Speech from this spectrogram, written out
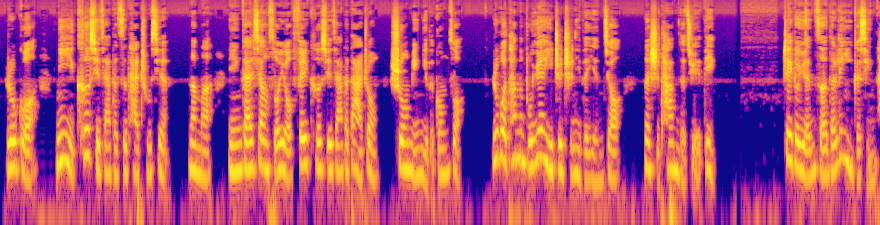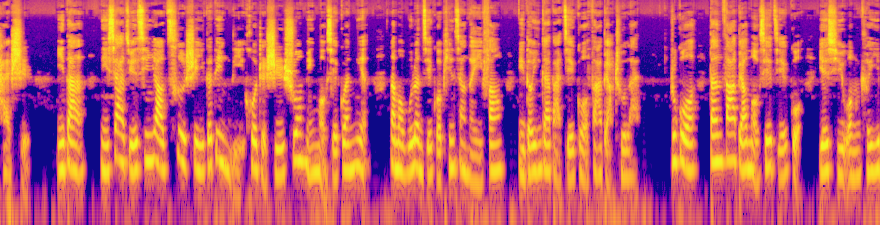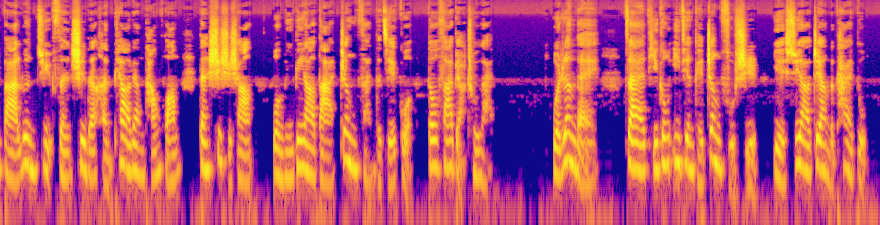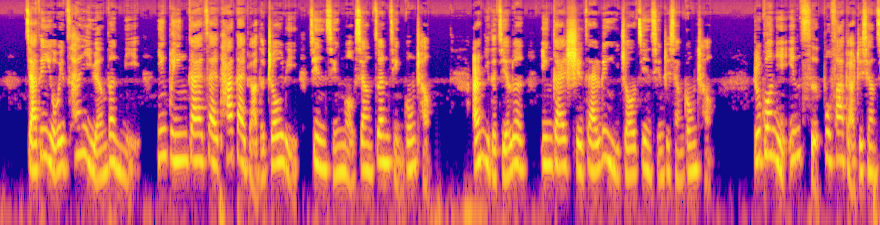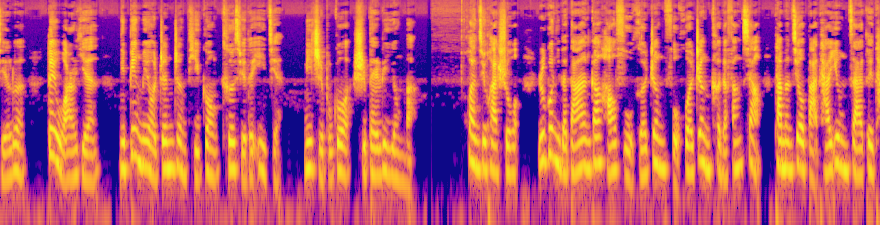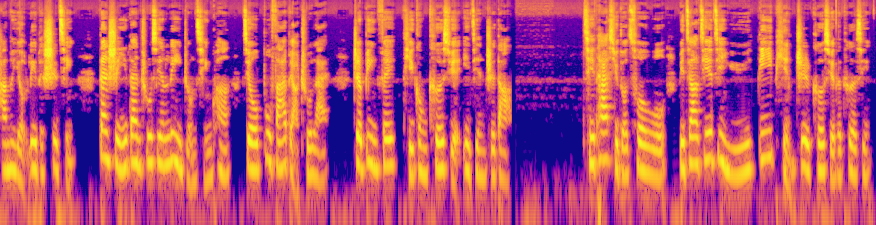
如果你以科学家的姿态出现，那么你应该向所有非科学家的大众说明你的工作。如果他们不愿意支持你的研究，那是他们的决定。这个原则的另一个形态是，一旦。你下决心要测试一个定理，或者是说明某些观念，那么无论结果偏向哪一方，你都应该把结果发表出来。如果单发表某些结果，也许我们可以把论据粉饰得很漂亮堂皇，但事实上，我们一定要把正反的结果都发表出来。我认为，在提供意见给政府时，也需要这样的态度。假定有位参议员问你。应不应该在他代表的州里进行某项钻井工程？而你的结论应该是在另一州进行这项工程。如果你因此不发表这项结论，对我而言，你并没有真正提供科学的意见，你只不过是被利用了。换句话说，如果你的答案刚好符合政府或政客的方向，他们就把它用在对他们有利的事情；但是，一旦出现另一种情况，就不发表出来。这并非提供科学意见之道。其他许多错误比较接近于低品质科学的特性。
